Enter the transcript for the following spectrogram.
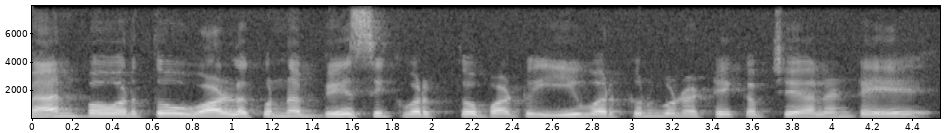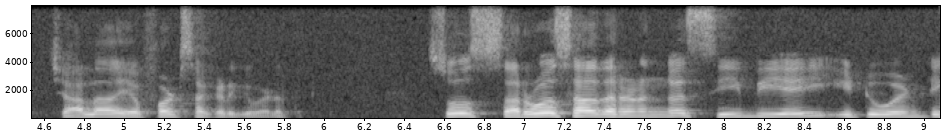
మ్యాన్ పవర్తో వాళ్ళకున్న బేసిక్ వర్క్తో పాటు ఈ వర్క్ను కూడా టేకప్ చేయాలంటే చాలా ఎఫర్ట్స్ అక్కడికి వెళతాయి సో సర్వసాధారణంగా సిబిఐ ఇటువంటి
